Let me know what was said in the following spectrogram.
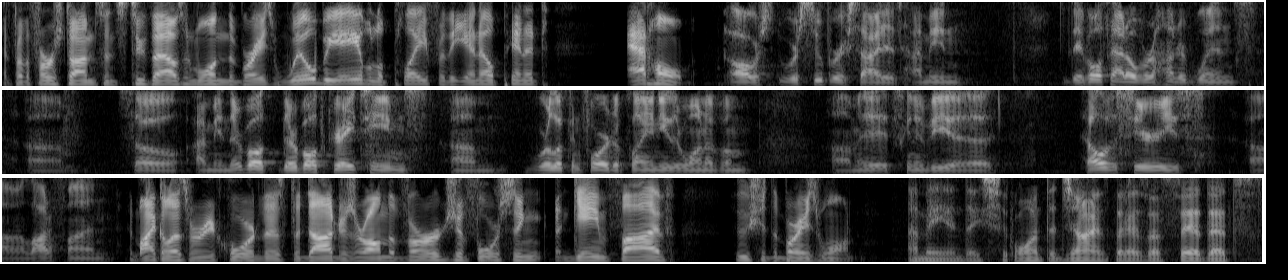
And for the first time since 2001, the Braves will be able to play for the NL pennant at home. Oh, we're, we're super excited. I mean, they both had over 100 wins. Um, so, I mean, they're both they're both great teams. Um, we're looking forward to playing either one of them. Um, it's going to be a hell of a series, uh, a lot of fun. Michael, as we record this, the Dodgers are on the verge of forcing a Game Five. Who should the Braves want? I mean, they should want the Giants, but as I said, that's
